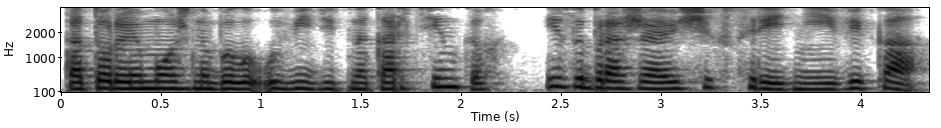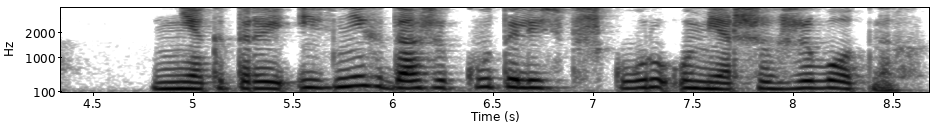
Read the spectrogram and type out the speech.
которые можно было увидеть на картинках, изображающих средние века. Некоторые из них даже кутались в шкуру умерших животных.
